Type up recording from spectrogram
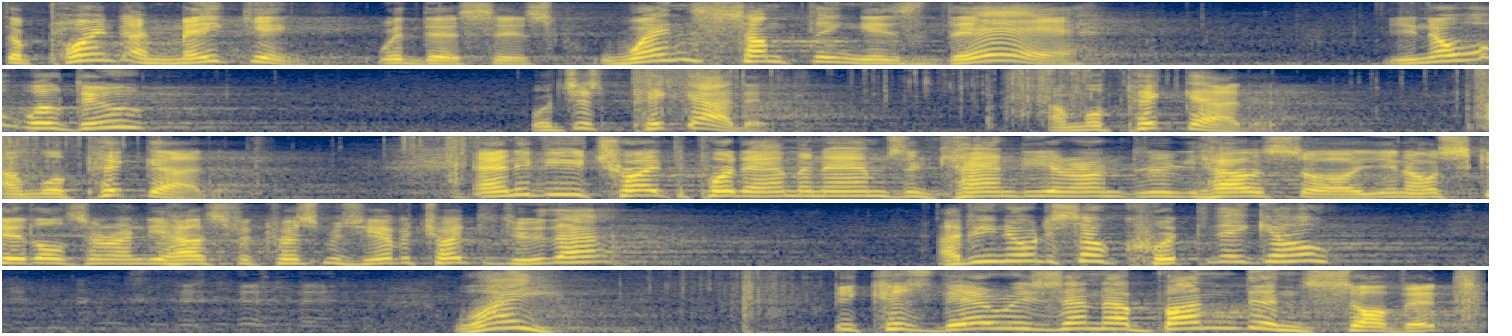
the point I'm making with this is when something is there, you know what we'll do? We'll just pick at it. And we'll pick at it. And we'll pick at it. Any of you tried to put M&Ms and candy around your house or, you know, Skittles around your house for Christmas? You ever tried to do that? Have you noticed how quick they go? Why? Because there is an abundance of it.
